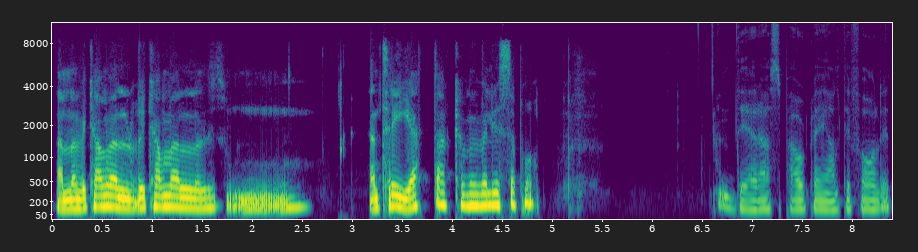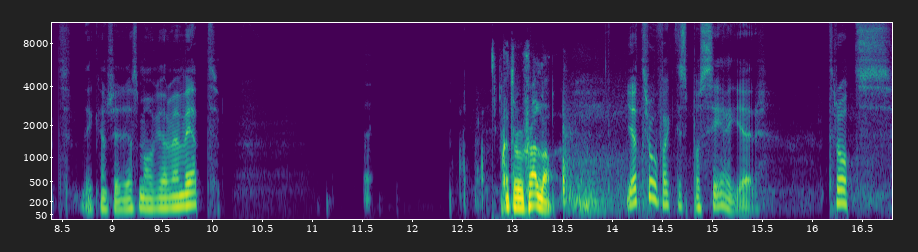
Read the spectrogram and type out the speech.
Nej, men vi kan väl, vi kan väl mm, en 3-1 kan vi väl gissa på. Deras powerplay är alltid farligt. Det är kanske är det som avgör, vem vet? Jag tror du själv då? Jag tror faktiskt på seger. Trots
